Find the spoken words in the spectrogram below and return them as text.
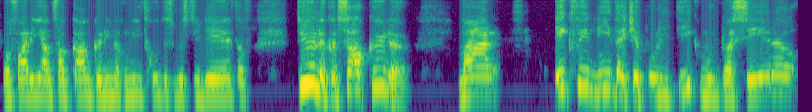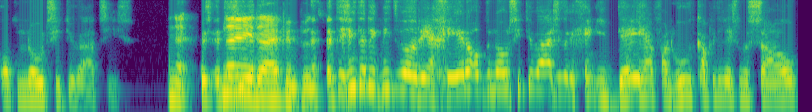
een variant van kanker die nog niet goed is bestudeerd. Of, tuurlijk, het zou kunnen. Maar ik vind niet dat je politiek moet baseren op noodsituaties. Nee, Dus nee daar heb je een punt. het is niet dat ik niet wil reageren op de noodsituatie, dat ik geen idee heb van hoe het kapitalisme zou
